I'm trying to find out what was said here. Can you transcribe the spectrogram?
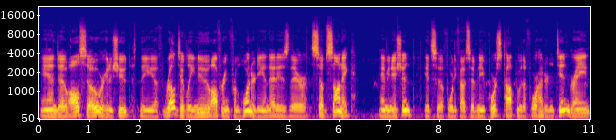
And uh, also, we're going to shoot the uh, relatively new offering from Hornady, and that is their subsonic ammunition. It's a 4570, of course, topped with a 410 grain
